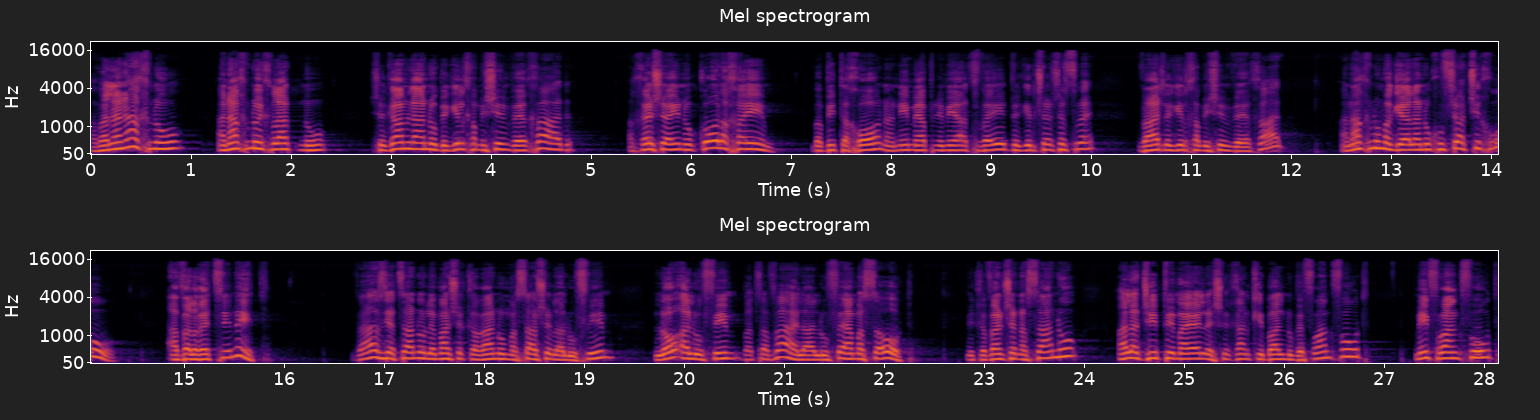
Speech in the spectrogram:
אבל אנחנו, אנחנו החלטנו שגם לנו בגיל 51, אחרי שהיינו כל החיים בביטחון, אני מהפנימייה הצבאית בגיל 16 ועד לגיל 51, אנחנו מגיע לנו חופשת שחרור, אבל רצינית. ואז יצאנו למה שקראנו מסע של אלופים, לא אלופים בצבא, אלא אלופי המסעות. מכיוון שנסענו על הג'יפים האלה שכאן קיבלנו בפרנקפורט, מפרנקפורט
